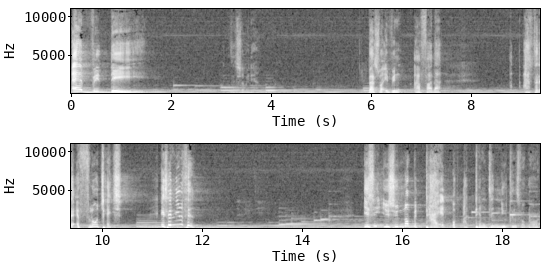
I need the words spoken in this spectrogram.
Every day. That's why even our father I started a flow church. It's a new thing. You see, you should not be tired of attempting new things for God.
